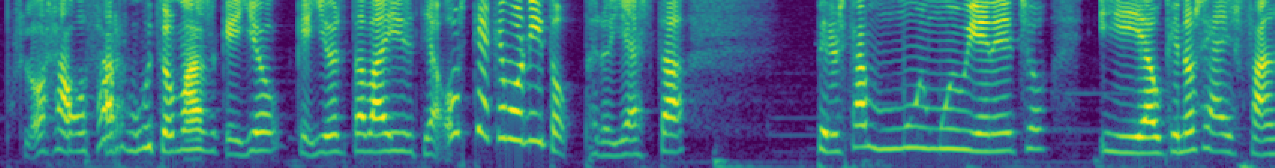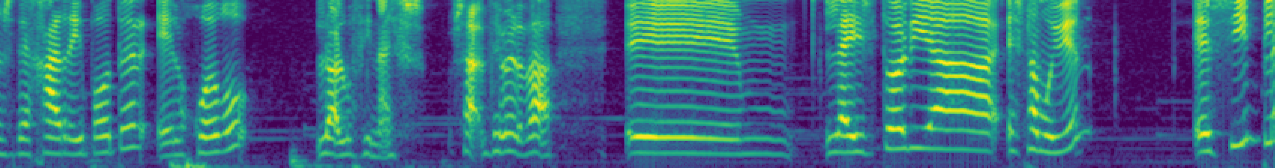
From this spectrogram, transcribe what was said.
pues lo vas a gozar mucho más que yo, que yo estaba ahí y decía, hostia, qué bonito, pero ya está pero está muy muy bien hecho y aunque no seáis fans de Harry Potter, el juego lo alucináis. O sea, de verdad. Em, la historia está muy bien. Es simple,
